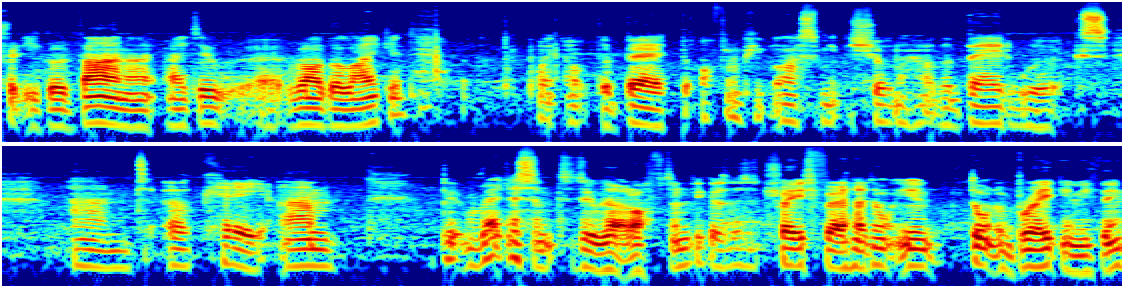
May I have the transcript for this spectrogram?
pretty good van. I, I do uh, rather like it. Point out the bed, but often people ask me to show them how the bed works. And okay, um, bit reticent to do that often because it's a trade fair and I don't want you don't want to break anything.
